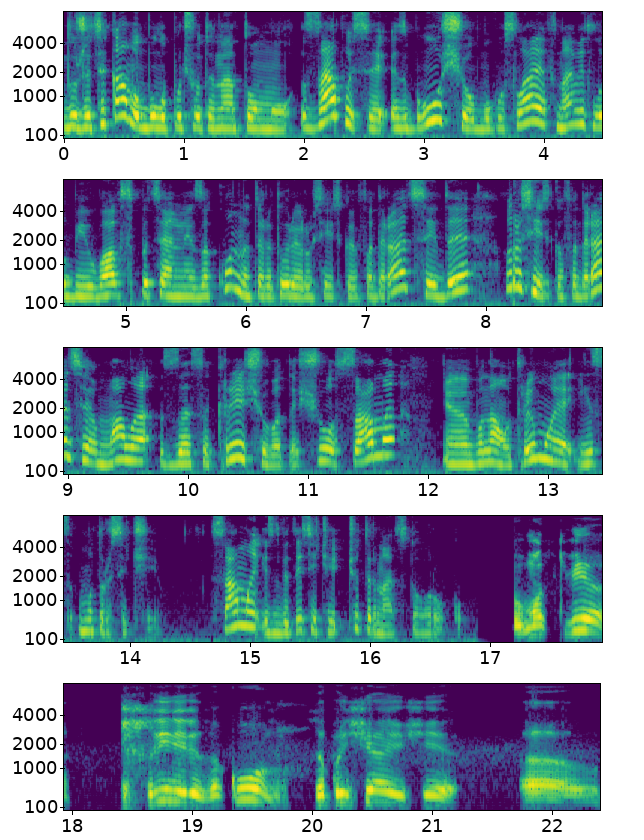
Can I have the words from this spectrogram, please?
Дуже цікаво було почути на тому записі СБУ, що Богуслаєв навіть лобіював спеціальний закон на території Російської Федерації, де Російська Федерація мала засекречувати, що саме е, вона отримує із моторсічі, саме із 2014 року. В Москве приняли закон, запрещающий э,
